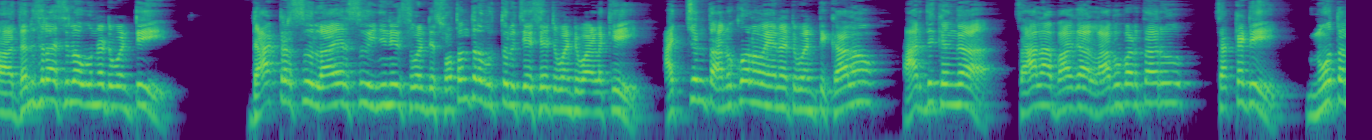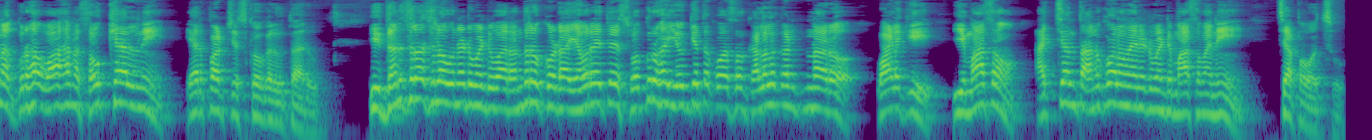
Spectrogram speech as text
ఆ ధనుసు రాశిలో ఉన్నటువంటి డాక్టర్స్ లాయర్స్ ఇంజనీర్స్ వంటి స్వతంత్ర వృత్తులు చేసేటువంటి వాళ్ళకి అత్యంత అనుకూలమైనటువంటి కాలం. ఆర్థికంగా చాలా బాగా లాభపడతారు. చక్కటి నూతన గృహ వాహన సౌఖ్యాలని ఏర్పాటు చేసుకోగలుగుతారు. ఈ ధనుసు రాశిలో ఉన్నటువంటి వారందరూ కూడా ఎవరైతే స్వగృహ యోగ్యత కోసం కలలు కంటున్నారో వాళ్ళకి ఈ మాసం అత్యంత అనుకూలమైనటువంటి మాసమని చెప్పవచ్చు.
